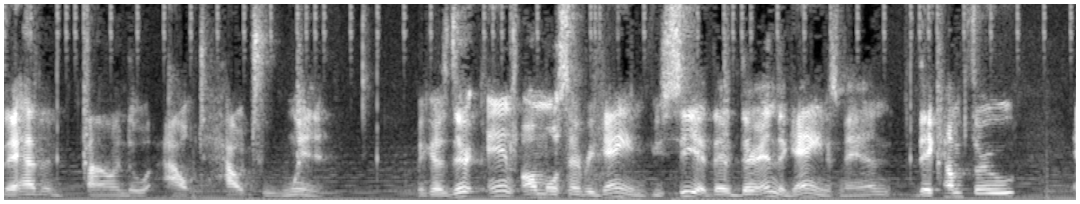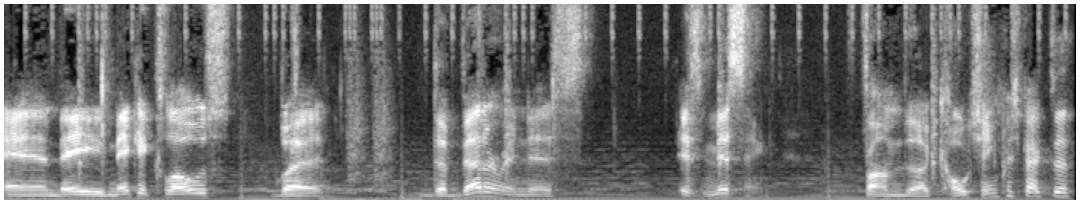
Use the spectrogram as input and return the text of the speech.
they haven't found out how to win because they're in almost every game. You see it, they're they're in the games, man. They come through and they make it close, but the veteranness is missing from the coaching perspective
